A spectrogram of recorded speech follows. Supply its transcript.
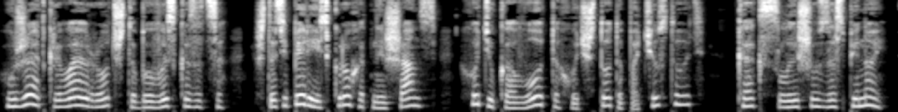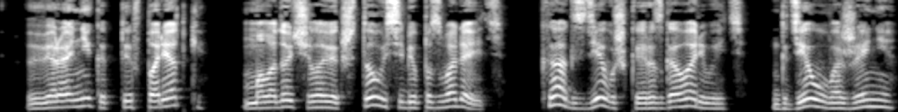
Уже открываю рот, чтобы высказаться, что теперь есть крохотный шанс хоть у кого-то, хоть что-то почувствовать, как слышу за спиной. «Вероника, ты в порядке? Молодой человек, что вы себе позволяете? Как с девушкой разговариваете? Где уважение?»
